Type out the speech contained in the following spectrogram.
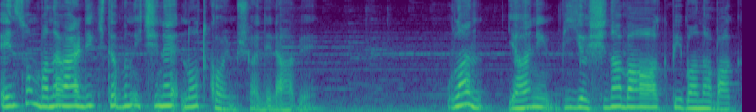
En son bana verdiği kitabın içine not koymuş Halil abi. Ulan yani bir yaşına bak bir bana bak.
